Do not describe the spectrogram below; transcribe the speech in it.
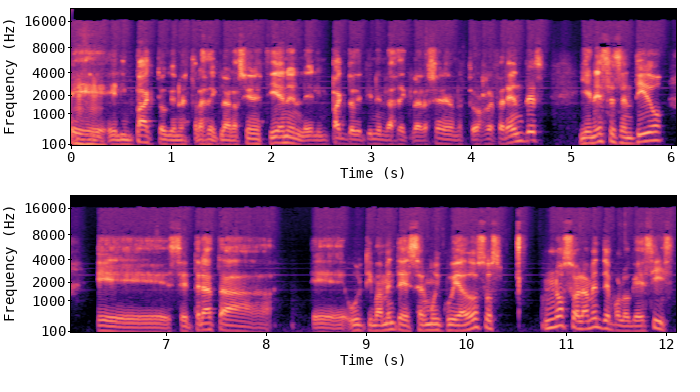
eh, el impacto que nuestras declaraciones tienen, el impacto que tienen las declaraciones de nuestros referentes, y en ese sentido eh, se trata eh, últimamente de ser muy cuidadosos, no solamente por lo que decís,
